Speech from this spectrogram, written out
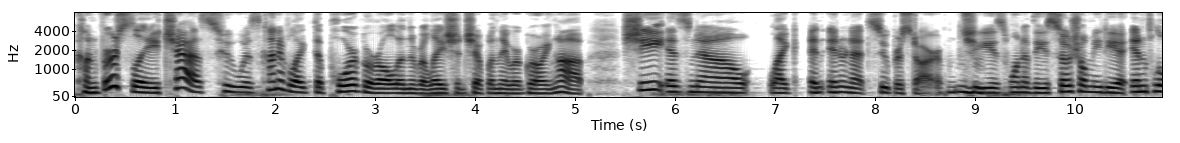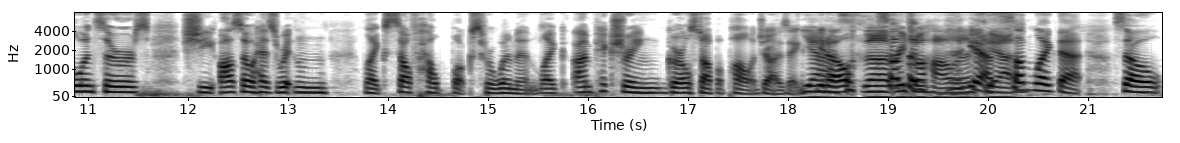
Conversely, Chess, who was kind of like the poor girl in the relationship when they were growing up, she is now like an internet superstar. Mm-hmm. She is one of these social media influencers. She also has written like self-help books for women. Like I'm picturing Girl Stop Apologizing. Yes, you know, the Rachel Hollis. Yeah, yeah, something like that. So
